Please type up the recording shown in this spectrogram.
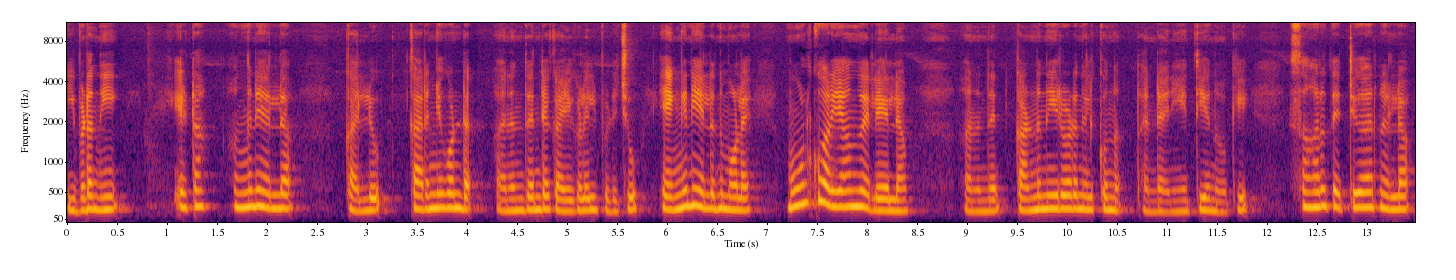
ഇവിടെ നീ ഏട്ടാ അങ്ങനെയല്ല. കല്ലു കരഞ്ഞുകൊണ്ട് അനന്തന്റെ കൈകളിൽ പിടിച്ചു. എങ്ങനെയല്ലെന്ന് മോളെ മോൾക്കും അറിയാവുന്നതല്ലേ എല്ലാം. അനന്തൻ കണ്ണുനീരോടെ നിൽക്കുന്ന. തന്റെ അനിയത്തിയെ നോക്കി. സാറ് തെറ്റുകാരനല്ല.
